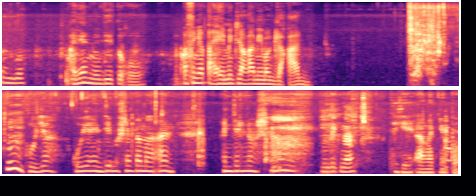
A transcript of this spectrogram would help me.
Ano ba? Ayan no dito oh. Kasi nga tahimik lang kami maglakad. Hmm, kuya, kuya hindi mo siya tamaan. Andyan lang siya. Muntik na. Sige, angat niyo po.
